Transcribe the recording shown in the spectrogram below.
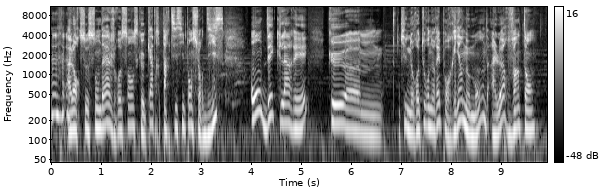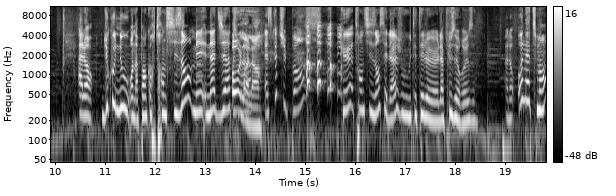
Alors, ce sondage recense que 4 participants sur 10 ont déclaré que qu'ils ne retourneraient pour rien au monde à leurs 20 ans. Alors, du coup, nous, on n'a pas encore 36 ans, mais Nadia, oh là là. est-ce que tu penses que 36 ans, c'est l'âge où tu étais la plus heureuse Alors, honnêtement,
